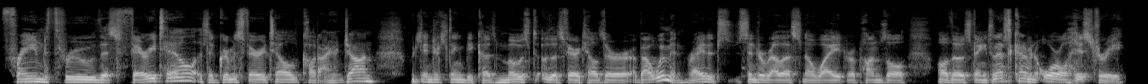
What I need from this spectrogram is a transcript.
framed through this fairy tale. It's a Grimm's fairy tale called Iron John, which is interesting because most of those fairy tales are about women, right? It's Cinderella, Snow White, Rapunzel, all those things. And that's kind of an oral history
